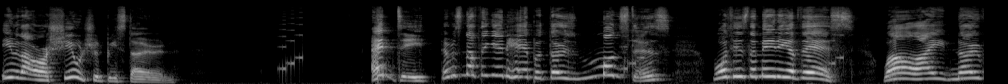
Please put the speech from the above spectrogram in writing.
Either that or our shield should be stone. Empty? There was nothing in here but those monsters? What is the meaning of this? Well, I know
